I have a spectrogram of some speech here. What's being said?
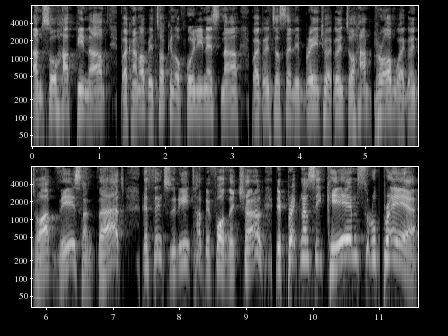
I'm so happy now, we cannot be talking of holiness now. We're going to celebrate, we're going to have drum, we're going to have this and that. The things that didn't happen before the child, the pregnancy came through prayer.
